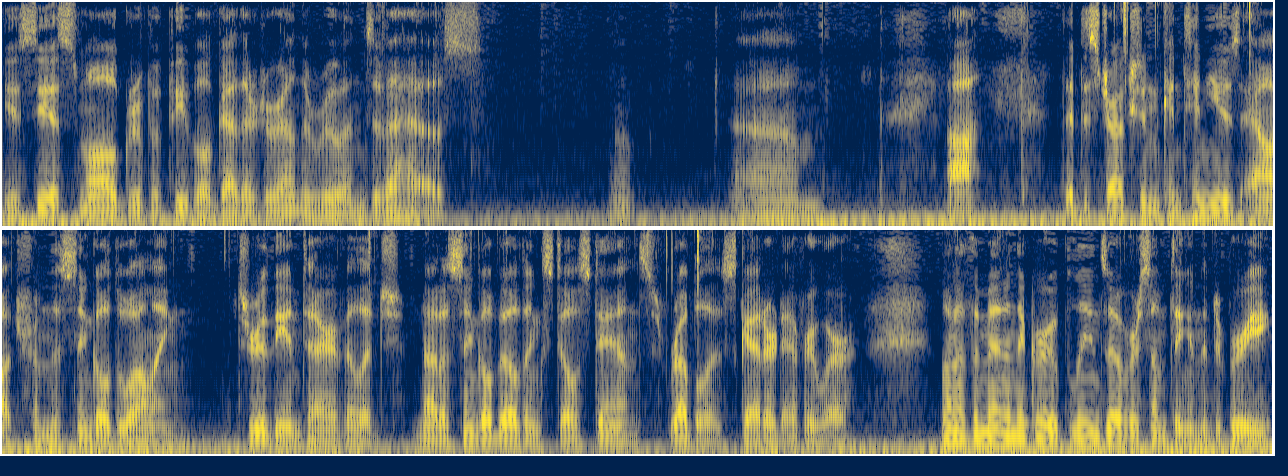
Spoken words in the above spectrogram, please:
You see a small group of people gathered around the ruins of a house. Um, ah, the destruction continues out from the single dwelling, through the entire village. Not a single building still stands. Rubble is scattered everywhere. One of the men in the group leans over something in the debris.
